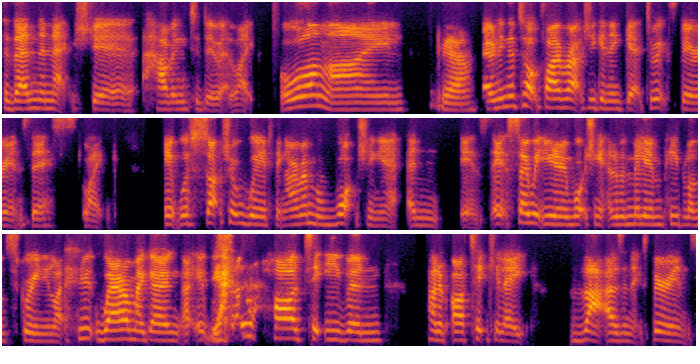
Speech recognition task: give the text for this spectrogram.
to then the next year having to do it like all online. Yeah. Only the top five are actually going to get to experience this. Like it was such a weird thing. I remember watching it and it's it's so weird, you know, watching it with a million people on screen. You're like, who where am I going? It was yeah. so hard to even kind of articulate that as an experience.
